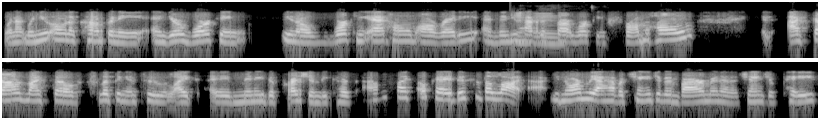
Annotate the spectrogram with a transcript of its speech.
when I, when you own a company and you're working, you know, working at home already, and then you mm-hmm. have to mm-hmm. start working from home, I found myself slipping into like a mini depression because I was like, okay, this is a lot. Normally, I have a change of environment and a change of pace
